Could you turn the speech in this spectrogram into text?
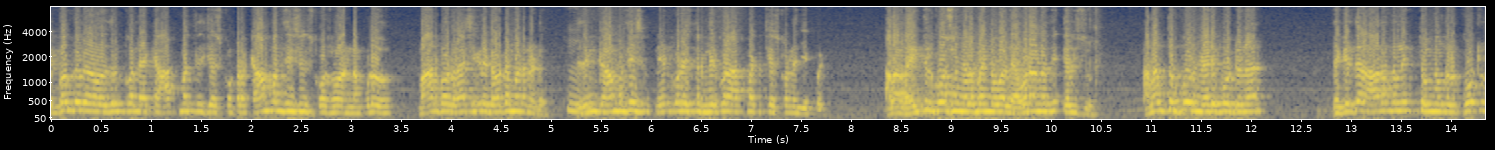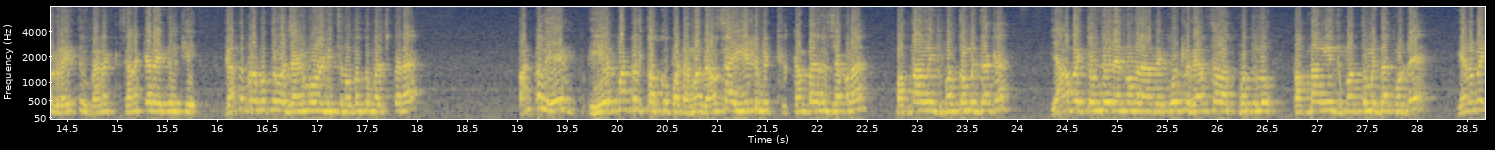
ఇబ్బందులు ఎదుర్కోలేక ఆత్మహత్యలు చేసుకుంటారు కాంపన్సేషన్స్ కోసం అన్నప్పుడు మహానుభావుడు రాజశేఖర రెడ్డి ఒకటే మాట అన్నాడు నిజంగా కాంపన్సేషన్ నేను కూడా ఇస్తాను మీరు కూడా ఆత్మహత్య చేసుకోండి అని చెప్పాడు. అలా రైతుల కోసం నిలబడిన వాళ్ళు ఎవరన్నది తెలుసు. అనంతపూర్ నడిబొడ్డున దగ్గర దగ్గర ఆరు వందల నుంచి తొమ్మిది వందల కోట్ల రైతు వెనక్ శనక్క రైతులకి గత ప్రభుత్వంలో జగన్మోహన్ రెడ్డి ఇచ్చిన ఉదంతం మర్చిపోయారా? పంటలు ఏ ఏ పంటలు తక్కువ పడ్డామా? వ్యవసాయ ఈల్డ్ మీకు కంపారిజన్ చెప్పనా? పద్నాలుగు నుంచి పంతొమ్మిది దాకా? యాభై తొమ్మిది వేల ఎనిమిది వందల యాభై కోట్ల వ్యవసాయ ఉత్పత్తులు పద్నాలుగు నుంచి పంతొమ్మిది దాకా ఉంటే ఎనభై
